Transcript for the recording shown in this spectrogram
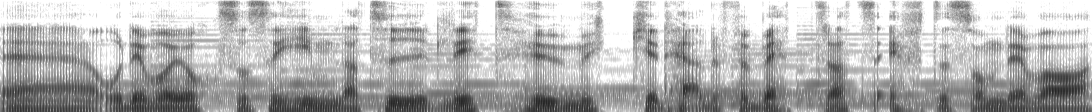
Eh, och det var ju också så himla tydligt hur mycket det hade förbättrats eftersom det var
